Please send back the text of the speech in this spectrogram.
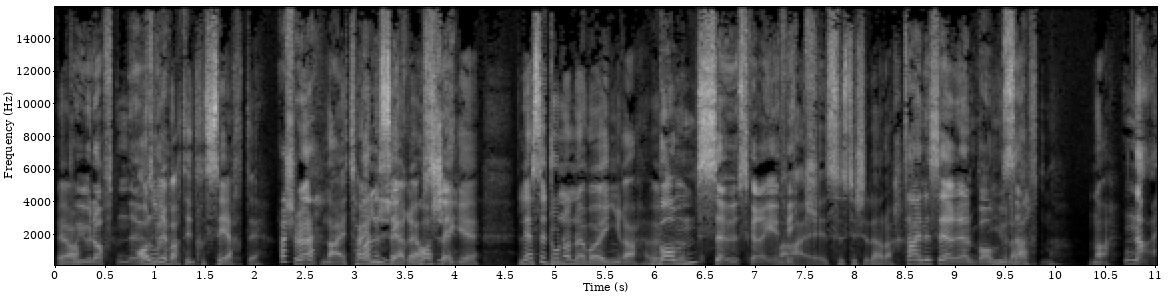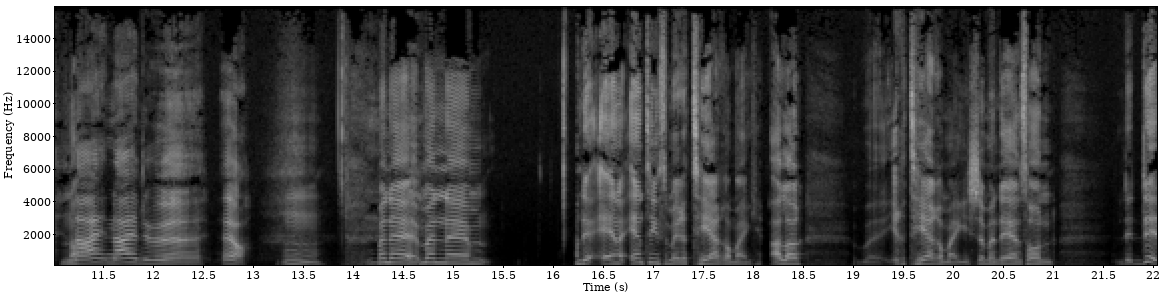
Ja. på julaften. Aldri vært interessert i. Har ikke du det? Nei, tegneserie har ikke jeg Leste Donald da jeg var yngre. Bamse husker jeg jeg Nei, jeg syns ikke det der. Tegneserien Bamse. Juleheften. Nei. Nei. Nei. Nei, nei, du eh, Ja. Mm. Men, eh, men eh, Det er en, en ting som irriterer meg. Eller irriterer meg ikke, men det er en sånn det, det,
